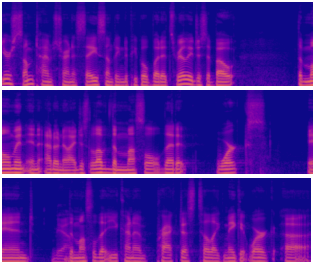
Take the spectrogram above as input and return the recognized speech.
you're sometimes trying to say something to people, but it's really just about the moment. And I don't know, I just love the muscle that it works and Yeah. the muscle that you kind of practice to like make it work. Uh,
